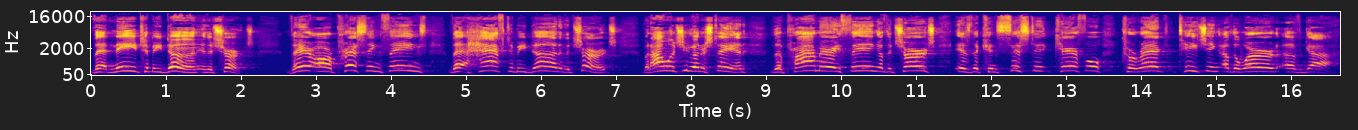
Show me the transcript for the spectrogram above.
that need to be done in the church. There are pressing things that have to be done in the church, but I want you to understand the primary thing of the church is the consistent, careful, correct teaching of the Word of God.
